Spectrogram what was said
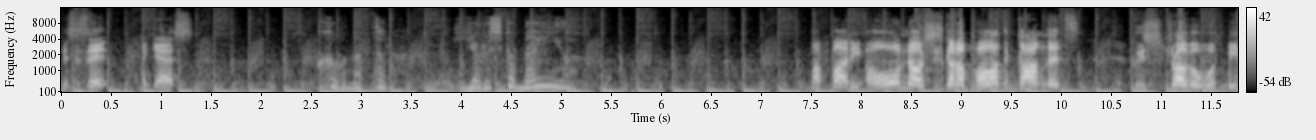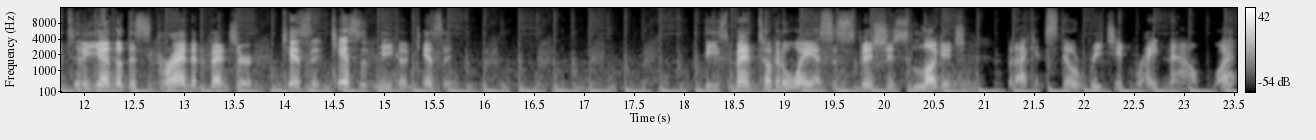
This is it, I guess. My buddy, oh no, she's gonna pull out the gauntlets who struggled with me to the end of this grand adventure. Kiss it, kiss it, Mika, kiss it. These men took it away as suspicious luggage, but I can still reach it right now. What?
